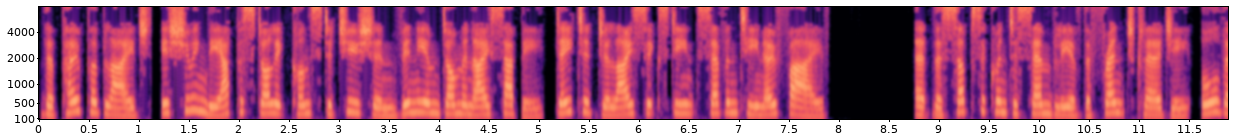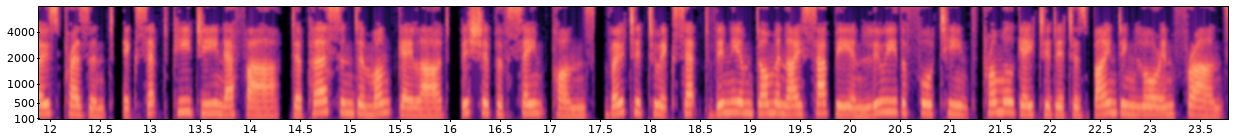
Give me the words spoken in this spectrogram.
The Pope obliged, issuing the Apostolic Constitution Vinium Domini Sabi, dated July 16, 1705. At the subsequent assembly of the French clergy, all those present, except P. Jean Fr. de Percin de Montgaillard, Bishop of St. Pons, voted to accept Vinium Domini Sabi and Louis XIV promulgated it as binding law in France.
